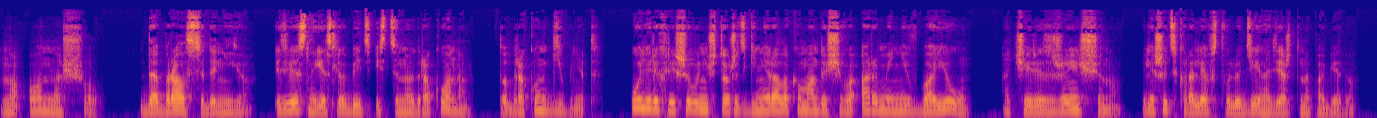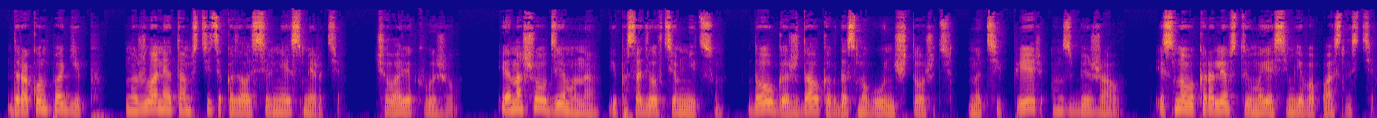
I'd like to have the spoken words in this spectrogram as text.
но он нашел. Добрался до нее. Известно, если убить истинную дракона, то дракон гибнет. Ульрих решил уничтожить генерала, командующего армией не в бою, а через женщину, лишить королевства людей надежды на победу. Дракон погиб, но желание отомстить оказалось сильнее смерти. Человек выжил. Я нашел демона и посадил в темницу. Долго ждал, когда смогу уничтожить. Но теперь он сбежал. И снова королевство и моя семья в опасности.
